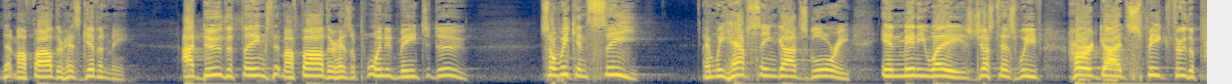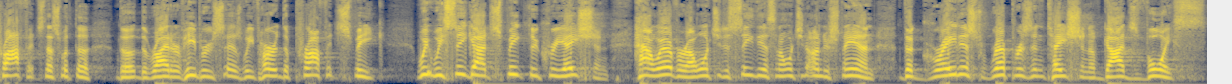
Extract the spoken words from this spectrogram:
that my Father has given me. I do the things that my Father has appointed me to do. So we can see and we have seen God's glory in many ways, just as we've heard God speak through the prophets. That's what the, the, the, writer of Hebrews says. We've heard the prophets speak. We, we see God speak through creation. However, I want you to see this and I want you to understand the greatest representation of God's voice,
